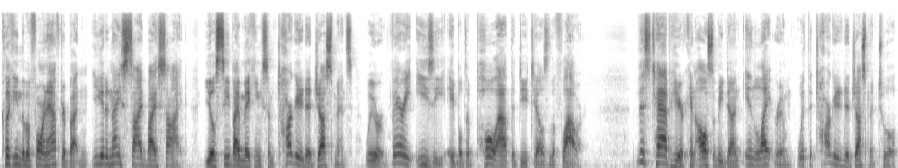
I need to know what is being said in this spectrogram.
Clicking the before and after button, you get a nice side by side. You'll see by making some targeted adjustments, we were very easy able to pull out the details of the flower. This tab here can also be done in Lightroom with the targeted adjustment tool,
